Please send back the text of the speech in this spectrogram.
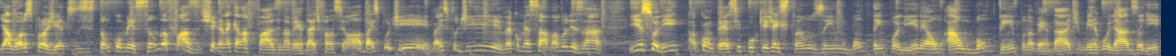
e agora os projetos estão começando a fase, chegar naquela fase, na verdade, falando assim, ó, oh, vai explodir, vai explodir, vai começar a valorizar. E isso ali acontece porque já estamos em um bom tempo ali, né? Há um, há um bom tempo, na verdade, mergulhados ali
